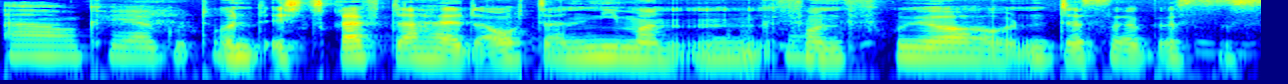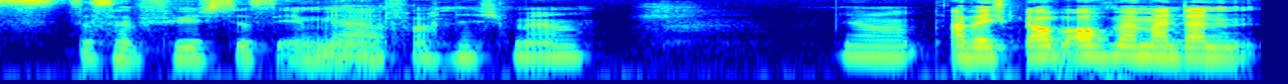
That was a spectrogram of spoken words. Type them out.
Ah, okay, ja gut. Und ich treffe da halt auch dann niemanden okay. von früher und deshalb ist es, deshalb fühle ich das irgendwie ja. einfach nicht mehr. Ja, aber ich glaube auch, wenn man dann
